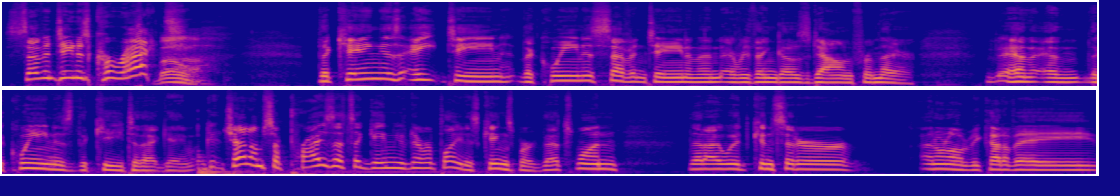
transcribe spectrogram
17 is correct. Boom. The king is 18, the queen is 17, and then everything goes down from there. And and the queen is the key to that game. Okay, Chad, I'm surprised that's a game you've never played. Is Kingsburg? That's one that I would consider. I don't know to be kind of a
